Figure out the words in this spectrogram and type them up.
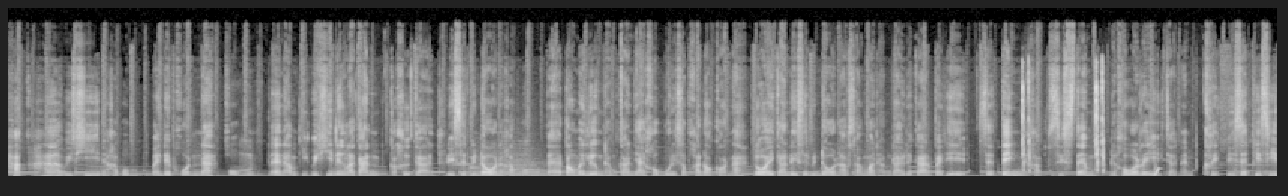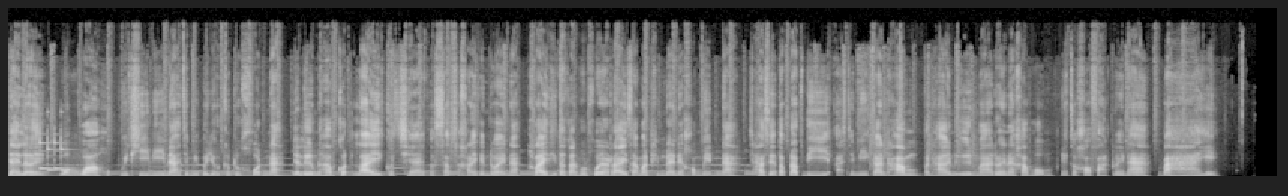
หัก 5 วิธีนะครับผมไม่ได้ผลนะ ผมแนะนำอีกวิธีหนึ่งละกัน ก็คือการ Reset Windows นะครับผมแต่ต้องไม่ลืมทำการย้ายข้อมูลที่สำคัญออกก่อนนะ โดยการ Reset Windows นะครับสามารถทำได้โดยการไปที่ Setting นะครับ System Recovery จากนั้นคลิก Reset PC ได้เลย หวังว่า 6 วิธีนี้นะ จะมีประโยชน์กับทุกคนนะ อย่าลืมนะครับกดไลค์กดแชร์กด Subscribe กันด้วยนะ ใครที่ต้องการพูดคุยอะไรสามารถพิมพ์ได้ในคอมเมนต์นะถ้าเสียงตอบรับดีอาจจะมีการทำปัญหาอื่นๆมาด้วยนะครับผมงั้นก็ขอฝากด้วยนะบาย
